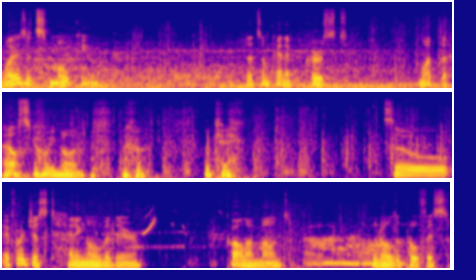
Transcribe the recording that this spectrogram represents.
Why is it smoking? Is that some kind of cursed what the hell's going on? okay. So, if we're just heading over there, call our mount with all the Apophis.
